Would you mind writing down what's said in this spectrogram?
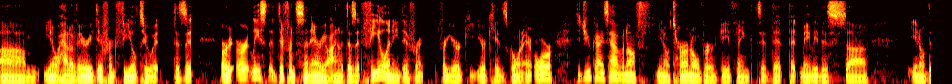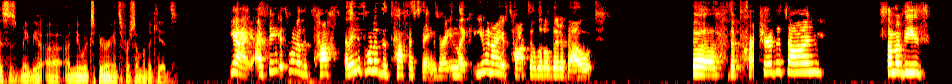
Yep. Um, you know, had a very different feel to it. Does it, or or at least a different scenario? I know. Does it feel any different for your your kids going, or did you guys have enough, you know, turnover? Do you think to, that that maybe this, uh, you know, this is maybe a, a new experience for some of the kids? yeah i think it's one of the tough i think it's one of the toughest things right and like you and i have talked a little bit about the the pressure that's on some of these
